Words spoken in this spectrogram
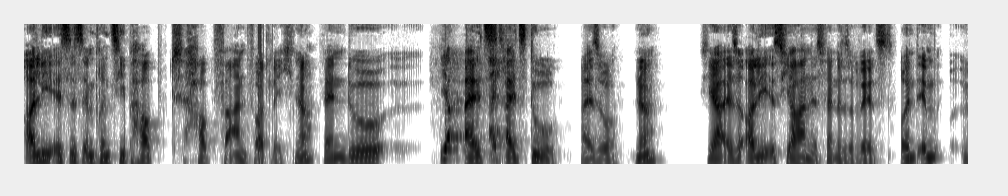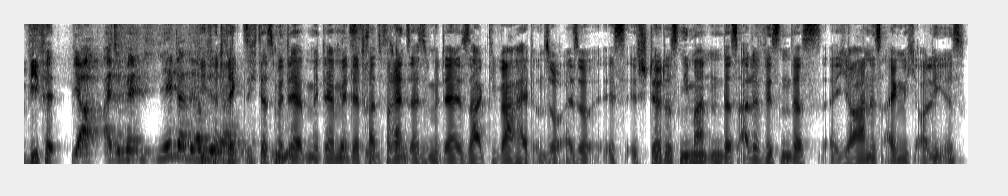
Olli ist es im Prinzip Haupt, hauptverantwortlich, ne? Wenn du ja, als, als, als du, also, ne? Ja, also Olli ist Johannes, wenn du so willst. Und im wie ver Ja, also wenn jeder der Wie verträgt sich das mit der mit der mit der Transparenz, also mit der sagt die Wahrheit und so. Also ist, ist stört es niemanden, dass alle wissen, dass Johannes eigentlich Olli ist?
